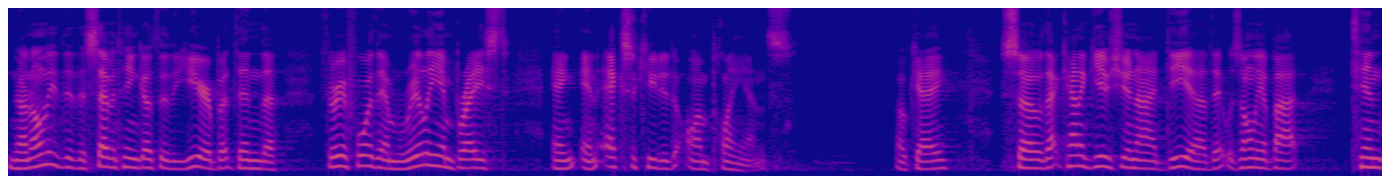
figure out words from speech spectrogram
not only did the 17 go through the year, but then the three or four of them really embraced and, and executed on plans. Okay? So that kind of gives you an idea that was only about 10%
